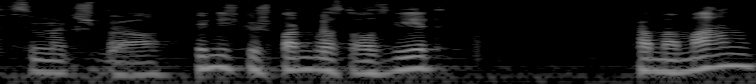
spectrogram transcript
das sind wir gespannt. Ja, bin ich gespannt, was daraus wird. Kann man machen.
